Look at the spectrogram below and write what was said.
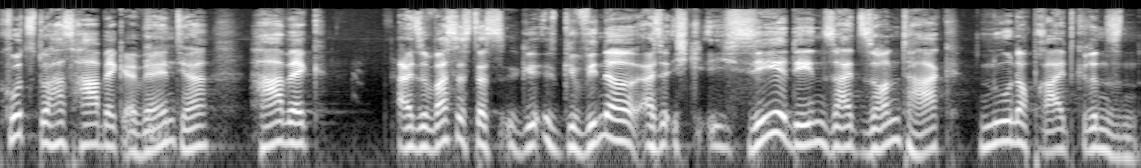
kurz, du hast Habeck erwähnt, ja. Habeck, also was ist das Gewinner? Also ich, ich sehe den seit Sonntag nur noch breit grinsen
